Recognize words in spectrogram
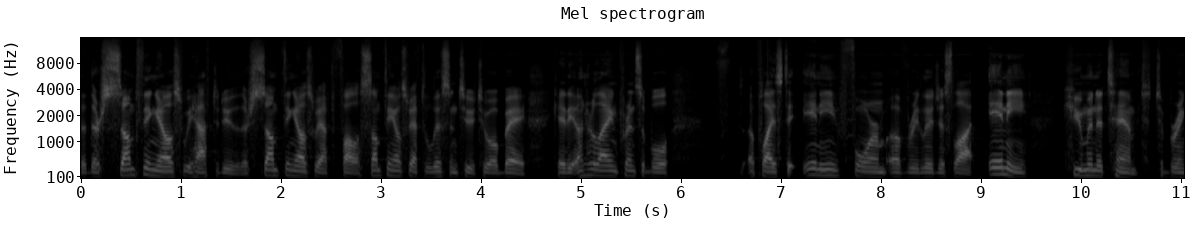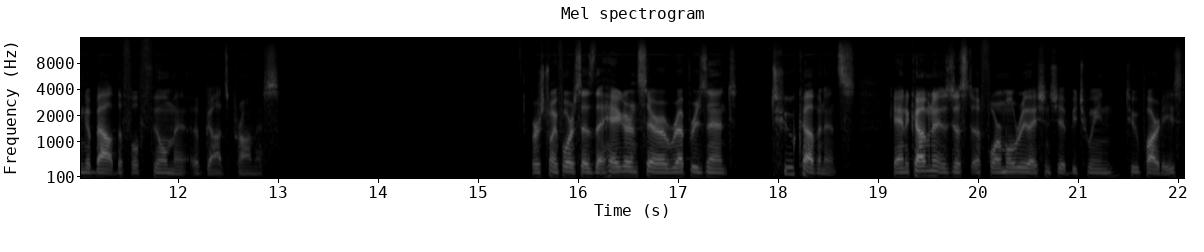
That there's something else we have to do, that there's something else we have to follow, something else we have to listen to to obey. Okay, the underlying principle f- applies to any form of religious law, any human attempt to bring about the fulfillment of God's promise. Verse 24 says that Hagar and Sarah represent two covenants. Okay, and a covenant is just a formal relationship between two parties.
